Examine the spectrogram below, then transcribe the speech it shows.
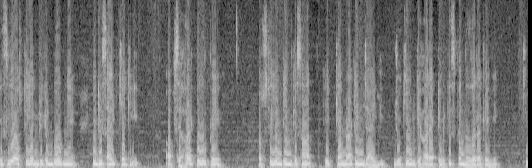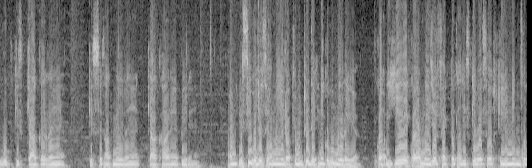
इसलिए ऑस्ट्रेलियन क्रिकेट बोर्ड ने ये डिसाइड किया कि अब से हर टूर पे ऑस्ट्रेलियन टीम के साथ एक कैमरा टीम जाएगी, जो कि उनके हर एक्टिविटीज़ पे नज़र रखेगी कि वो किस क्या कर रहे हैं, किससे साथ मिल रहे हैं, क्या खा रहे हैं, पी रहे हैं। एंड इसी वजह से हमें ये डॉक्यूमेंट्री देखने को भी मिल रही है। ये एक और मेजर फैक्टर था जिसकी वजह से ऑस्ट्रेलियन टीम को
